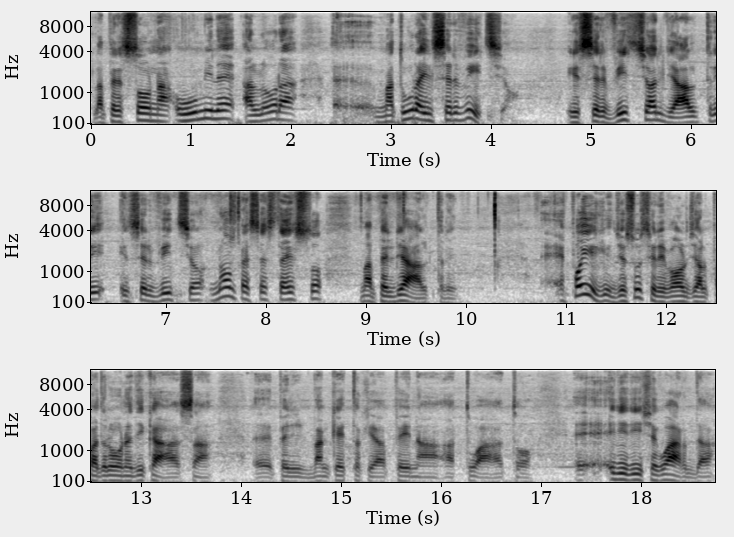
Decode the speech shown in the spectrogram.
La persona umile allora eh, matura il servizio, il servizio agli altri, il servizio non per se stesso ma per gli altri. E poi Gesù si rivolge al padrone di casa eh, per il banchetto che ha appena attuato e, gli dice guarda,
